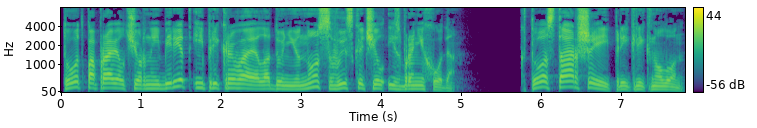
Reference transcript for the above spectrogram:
Тот поправил черный берет и, прикрывая ладонью нос, выскочил из бронехода. «Кто старший?» — прикрикнул он.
